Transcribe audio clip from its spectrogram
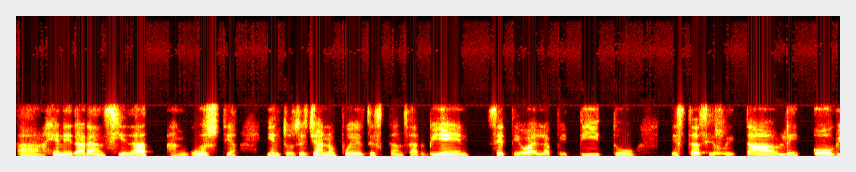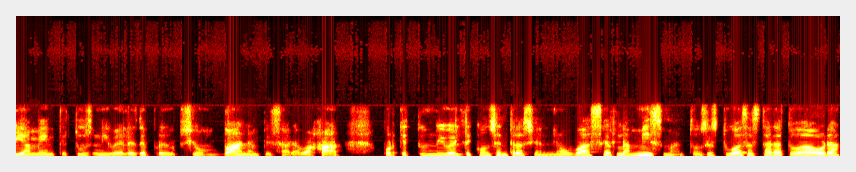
a generar ansiedad, angustia, y entonces ya no puedes descansar bien, se te va el apetito, estás irritable, obviamente tus niveles de producción van a empezar a bajar porque tu nivel de concentración no va a ser la misma, entonces tú vas a estar a toda hora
